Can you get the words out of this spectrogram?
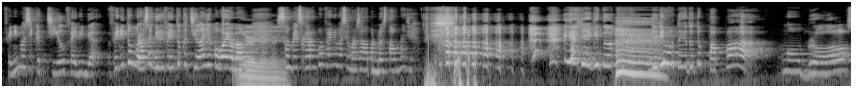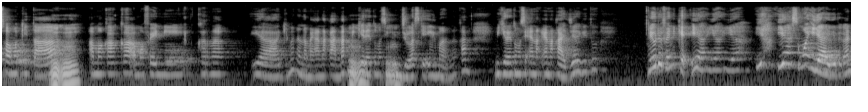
Feni masih kecil Feni nggak Feni tuh merasa diri Feni tuh kecil aja pokoknya bang. Iya, iya, iya, iya. sampai sekarang pun Feni masih merasa 18 tahun aja. Ya kayak gitu. Jadi waktu itu tuh papa ngobrol sama kita Mm-mm. sama kakak sama Feni. Karena ya gimana namanya anak-anak Mm-mm. mikirnya itu masih belum jelas kayak gimana kan. Mikirnya itu masih enak-enak aja gitu. Ya udah Feni kayak iya iya iya iya iya semua iya gitu kan.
